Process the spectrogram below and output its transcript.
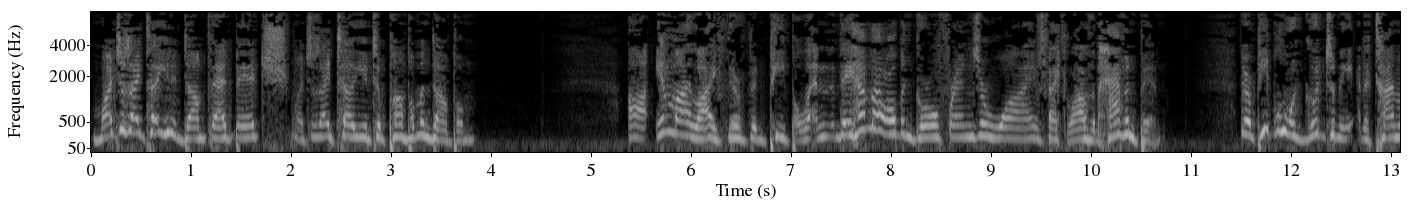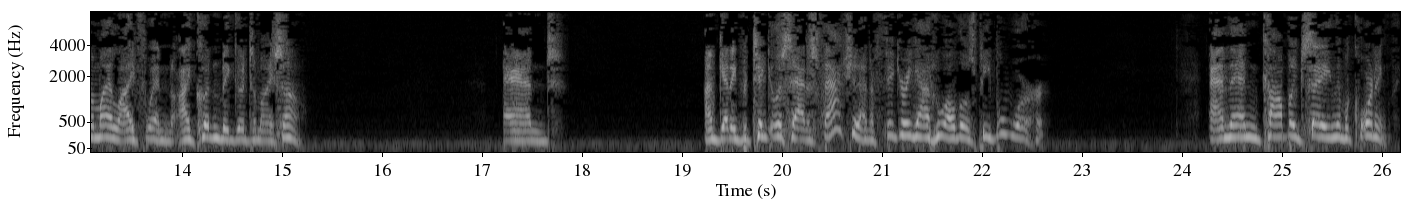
much as I tell you to dump that bitch, much as I tell you to pump them and dump them, uh, in my life there have been people, and they have not all been girlfriends or wives, in fact, a lot of them haven't been. There are people who were good to me at a time in my life when I couldn't be good to myself. And I'm getting particular satisfaction out of figuring out who all those people were and then compensating them accordingly.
